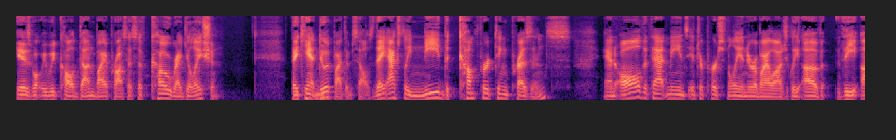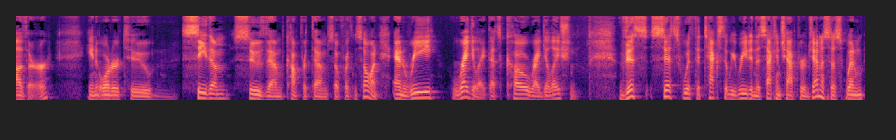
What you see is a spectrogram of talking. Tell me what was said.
is what we would call done by a process of co regulation. They can't do hmm. it by themselves. They actually need the comforting presence and all that that means interpersonally and neurobiologically of the other in order to hmm. See them, soothe them, comfort them, so forth and so on, and re regulate. That's co regulation. This sits with the text that we read in the second chapter of Genesis when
